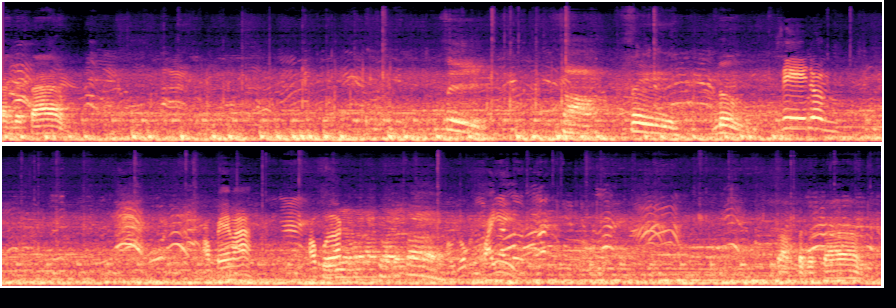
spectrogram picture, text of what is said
สร้างเป็นได้แต้มสี่สามสี่หนึ่งสี่หนึ่งเอาเปรมา เอาเปิดเสียเวลาจอยได้แต้มเอายกขึ้นไป กลับไปได้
